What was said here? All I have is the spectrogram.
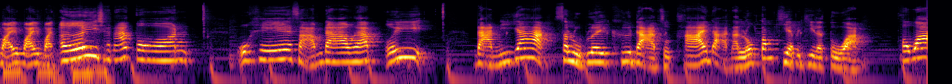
ไหวไหวไหวเอ้ย ชนะก่อน โอเค 3 ดาวครับ เอ้ย ด่านนี้ยากสรุปเลยคือด่านสุดท้ายด่านนรกต้องเคลียร์ไปทีละตัว เพราะว่า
